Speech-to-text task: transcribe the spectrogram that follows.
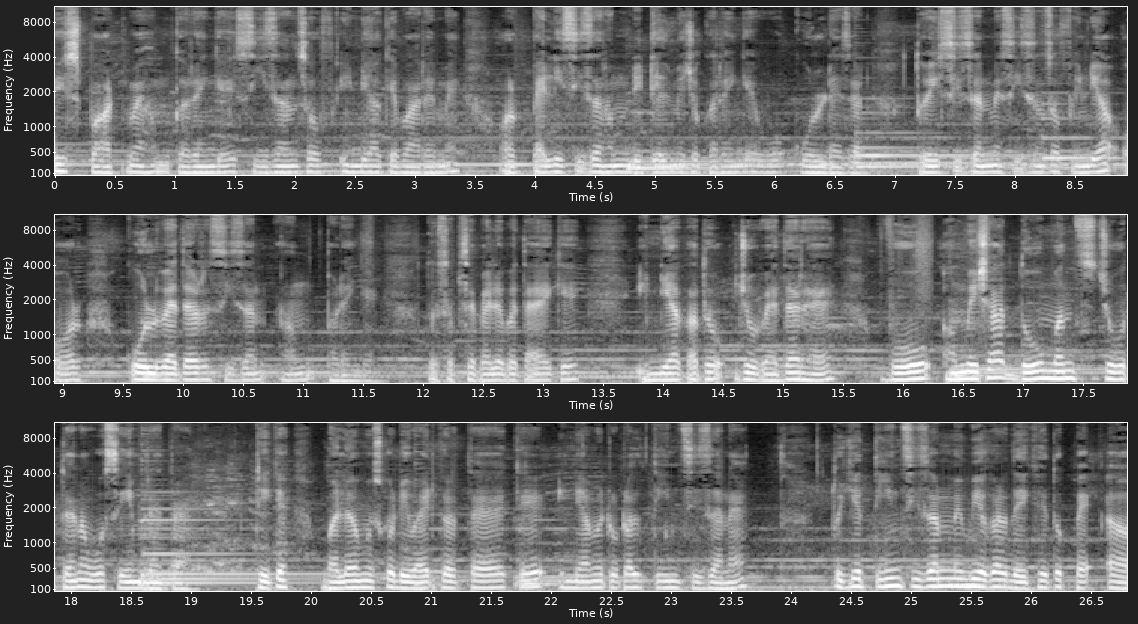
इस पार्ट में हम करेंगे सीजन्स ऑफ़ इंडिया के बारे में और पहली सीज़न हम डिटेल में जो करेंगे वो कोल्ड डेजर्ट तो इस सीज़न में सीजन्स ऑफ़ इंडिया और कोल्ड वेदर सीज़न हम पढ़ेंगे. तो सबसे पहले बताया कि इंडिया का तो जो वेदर है, वो हमेशा दो मंथ्स जो होते हैं ना, वो सेम रहता है. ठीक है? भले हम उसको डिवाइड करते हैं कि इंडिया में टोटल तीन सीज़न है तो ये तीन सीज़न में भी अगर देखें तो आ,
